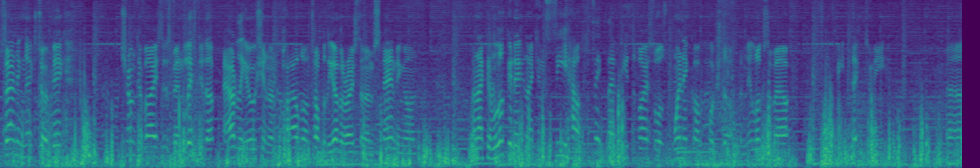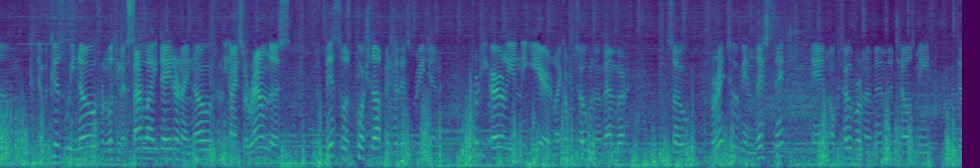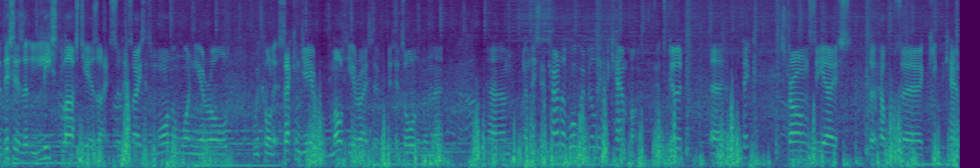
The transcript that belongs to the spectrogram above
I'm standing next to a big chunk of ice that's been lifted up out of the ocean and piled on top of the other ice that I'm standing on. And I can look at it and I can see how thick that piece of ice was when it got pushed up. And it looks about four feet thick to me. Um, and because we know from looking at satellite data and I know from the ice around us that this was pushed up into this region pretty early in the year, like October, November. So for it to have been this thick in October or November tells me that this is at least last year's ice. So this ice is more than one year old. We call it second year or multi-year ice if, if, it's older than that. Um, and this is kind of what we're building the camp on. It's good, uh, thick, strong sea ice that helps uh, keep the camp.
